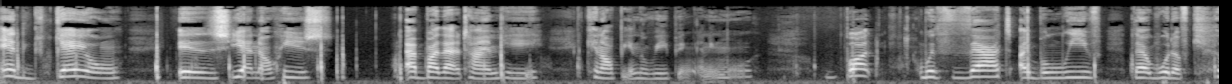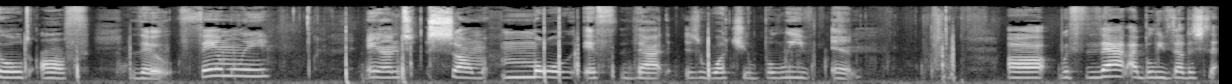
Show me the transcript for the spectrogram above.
And Gale is yeah no he's by that time he cannot be in the reaping anymore. But with that, I believe that would have killed off their family and some more if that is what you believe in. Uh, with that, I believe that is the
